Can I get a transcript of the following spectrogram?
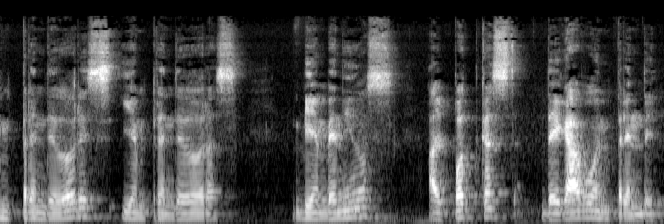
emprendedores y emprendedoras. Bienvenidos al podcast de Gabo Emprende.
